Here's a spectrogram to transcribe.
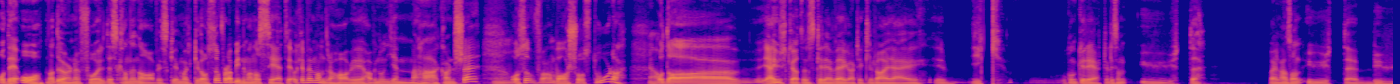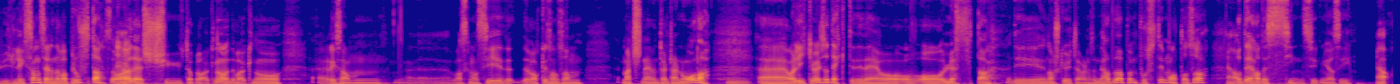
Og det åpna dørene for det skandinaviske markedet også, for da begynner man å se til ok, hvem andre har vi. Har vi noen hjemme her, kanskje? Også, for han var så stor, da. Mm. Ja. Og da Jeg husker at hun skrev VG-artikler da jeg eh, gikk og konkurrerte liksom ute. På en eller annen sånn utebur, liksom. Selv om det var proff, da, så var Ja. jo det sjukt opp. Det var ikke noe, det var ikke noe eh, liksom eh, Hva skal man si? Det, det var ikke sånn som matchene eventuelt er nå, da. Mm. Eh, og likevel så dekte de det og, og, og løfta de norske utøverne som de hadde, da, på en positiv måte også. Ja. Og det hadde sinnssykt mye å si. Ja.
